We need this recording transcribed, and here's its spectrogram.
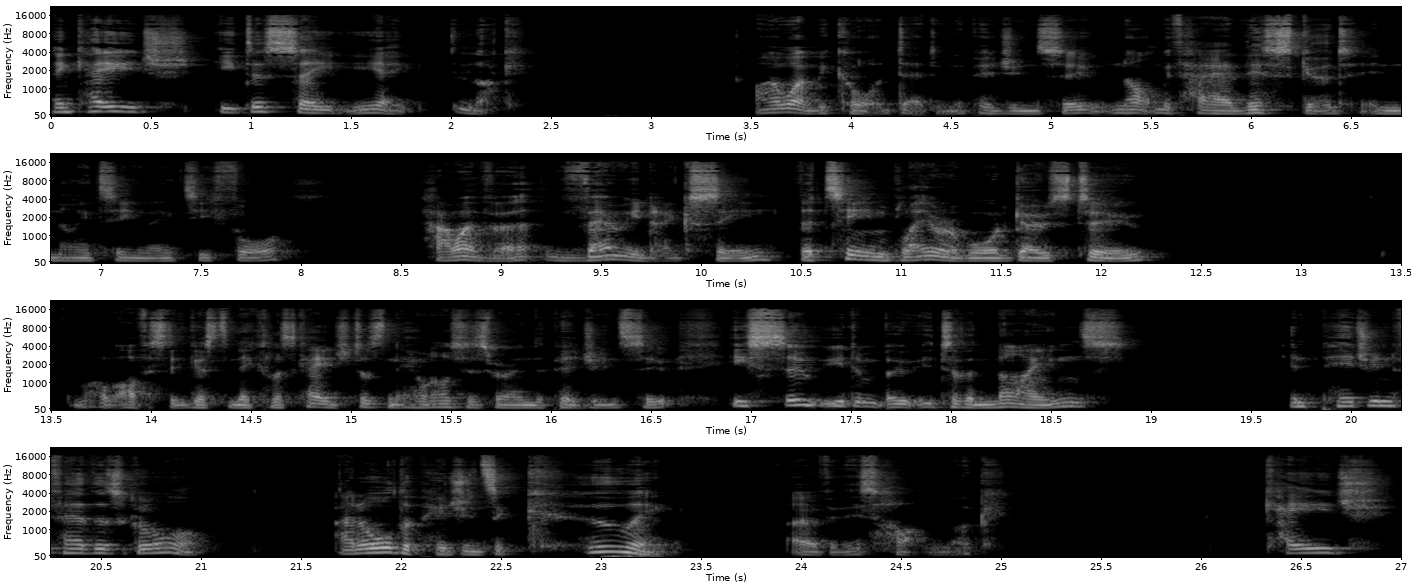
And Cage, he does say, yeah, look, I won't be caught dead in a pigeon suit, not with hair this good in 1984. However, very next scene, the Team Player Award goes to. Well, obviously, it goes to Nicolas Cage, doesn't it? Who else is wearing the pigeon suit? He's suited and booted to the nines in pigeon feathers galore. And all the pigeons are cooing over this hot look. Cage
